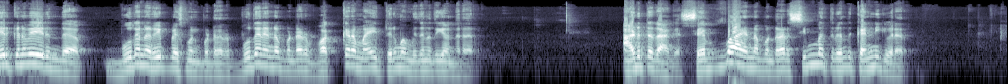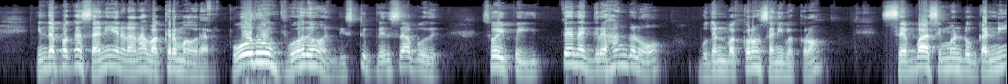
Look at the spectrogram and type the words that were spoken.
ஏற்கனவே இருந்த புதனை ரீப்ளேஸ்மெண்ட் பண்ணுறாரு புதன் என்ன பண்ணுறாரு வக்கரமாயி திரும்ப மிதனத்துக்கே வந்துடுறாரு. அடுத்ததாக செவ்வாய் என்ன பண்ணுறாரு சிம்மத்திலேருந்து கன்னிக்கு வர்றார். இந்த பக்கம் சனி என்னடானா வக்கரமாக வர்றார். போதும் போதும். லிஸ்ட்டு பெருசாக போகுது. ஸோ இப்போ இத்தனை கிரகங்களும் புதன் வக்கரம் சனி வக்கரம் செவ்வாய் சிம்மன் டு கன்னி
